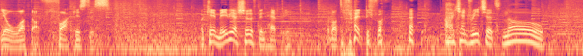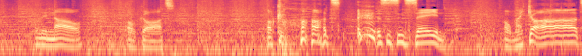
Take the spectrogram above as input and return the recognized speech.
Yo, what the fuck is this? Okay, maybe I should have been happy about the fight before. I can't reach it. No. Only now. Oh god. Oh god. this is insane. Oh my god.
